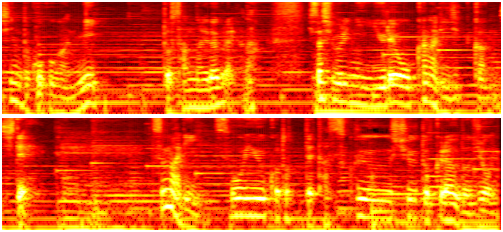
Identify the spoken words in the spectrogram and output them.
震度ここが2と3の間ぐらいかな。久しぶりに揺れをかなり実感して、えー、つまりそういうことってタスクシュートクラウド上に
